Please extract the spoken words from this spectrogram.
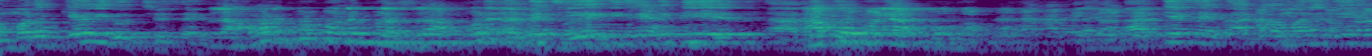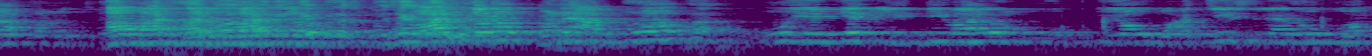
અમારો ક્યાં વિરોધ છે સાહેબ? લાવવાનો પણ મને પ્રશ્ન આપો ને. અમે જીઆઈડીસી ને બી આપો મને આપો આપકે સાહેબ. આ તો અમારા જે આ વાત કરો. વાત કરો પ્રશ્નો છે વાત કરો મને આપજો. હું. એક એક લીટી વાર ઉપયોગ વાંચીશ ને એનું કામ.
